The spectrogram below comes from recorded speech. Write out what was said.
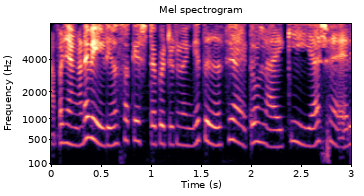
അപ്പൊ ഞങ്ങളുടെ വീഡിയോസ് ഒക്കെ ഇഷ്ടപ്പെട്ടിട്ടുണ്ടെങ്കിൽ തീർച്ചയായിട്ടും ലൈക്ക് ചെയ്യുക ഷെയർ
